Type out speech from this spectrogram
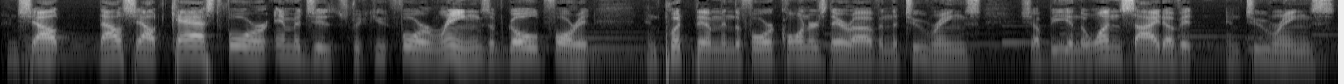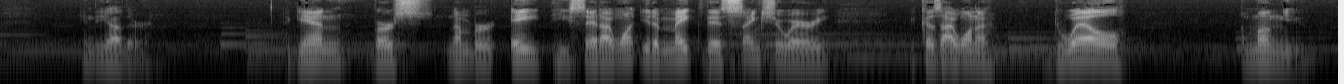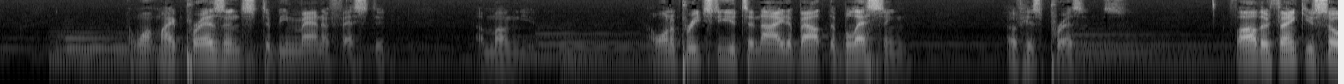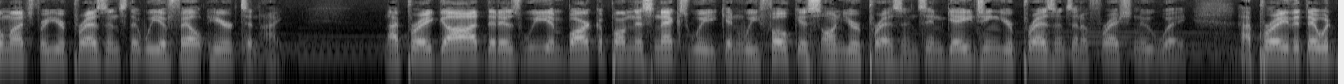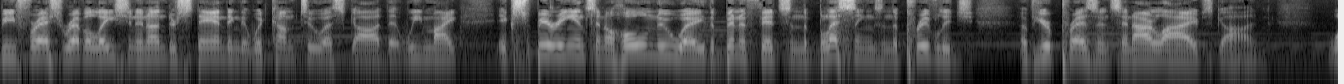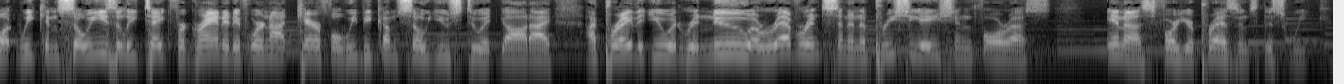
and shalt thou shalt cast four images four rings of gold for it, and put them in the four corners thereof, and the two rings shall be in the one side of it, and two rings in the other. Again, verse number 8, he said, I want you to make this sanctuary because I want to dwell among you. I want my presence to be manifested among you. I want to preach to you tonight about the blessing of his presence. Father, thank you so much for your presence that we have felt here tonight. I pray, God, that as we embark upon this next week and we focus on your presence, engaging your presence in a fresh new way, I pray that there would be fresh revelation and understanding that would come to us, God, that we might experience in a whole new way the benefits and the blessings and the privilege of your presence in our lives, God what we can so easily take for granted if we're not careful. We become so used to it, God. I, I pray that you would renew a reverence and an appreciation for us, in us, for your presence this week.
